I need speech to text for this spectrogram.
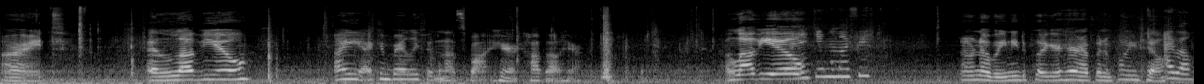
All right. I love you. I I can barely fit in that spot. Here, hop out here. I love you. Anything on my face? I don't know, but you need to put your hair up in a ponytail. I will.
